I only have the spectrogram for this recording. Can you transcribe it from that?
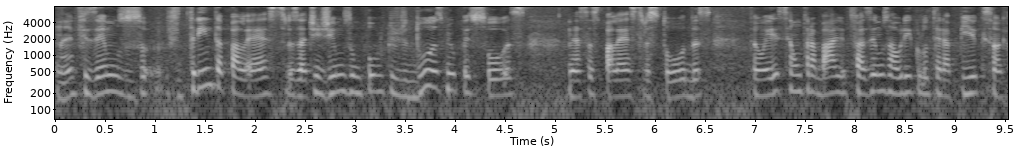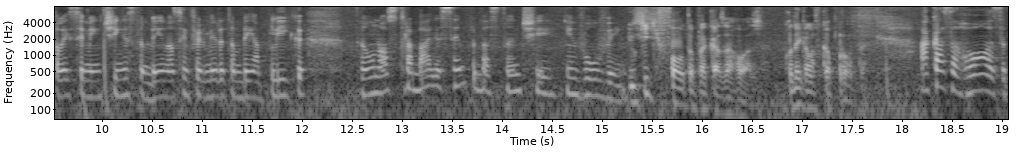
Né? Fizemos 30 palestras, atingimos um público de 2 mil pessoas nessas palestras todas. Então, esse é um trabalho. Fazemos auriculoterapia, que são aquelas sementinhas também, nossa enfermeira também aplica. Então, o nosso trabalho é sempre bastante envolvente. E o que, que falta para a Casa Rosa? Quando é que ela fica pronta? A Casa Rosa,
